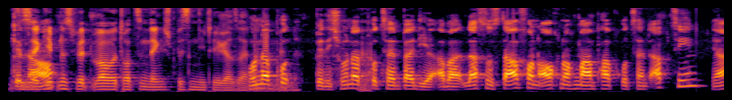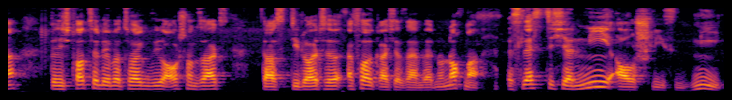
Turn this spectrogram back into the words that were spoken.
Das Genau. Ergebnis wird aber trotzdem, denke ich, ein bisschen niedriger sein. am 100 Pro Ende. bin ich 100 Prozent bei dir. Aber lass uns davon auch noch mal ein paar Prozent abziehen. Ja, bin ich trotzdem der Überzeugung, wie du auch schon sagst, dass die Leute erfolgreicher sein werden. Und nochmal, es lässt sich ja nie ausschließen, nie.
